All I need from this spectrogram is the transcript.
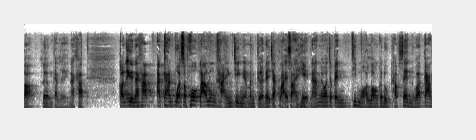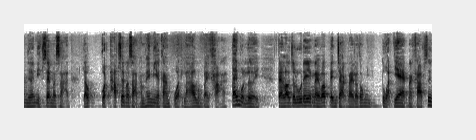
ก็เริ่มกันเลยนะครับ ก่อนอื่นนะครับ อาการปวดสะโพกล้าวลงขาจริงๆเนี่ยมันเกิดได้จากหลายสาเหตุนะ ไม่ว่าจะเป็นที่หมอนรองกระดูกทับเส้นหรือว่ากล้ามเนื้อหนีบเส้นประสาทแล้วกดทับเส้นประสาททำให้มีอาการปวดล้าวลงไปขาได้หมดเลย แต่เราจะรู้ได้อย่างไรว่าเป็นจากอะไรเราต้องมีตรวจแยกนะครับ ซึ่ง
